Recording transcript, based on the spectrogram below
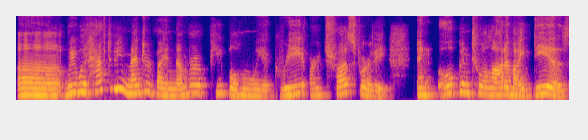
Uh, we would have to be mentored by a number of people whom we agree are trustworthy and open to a lot of ideas.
